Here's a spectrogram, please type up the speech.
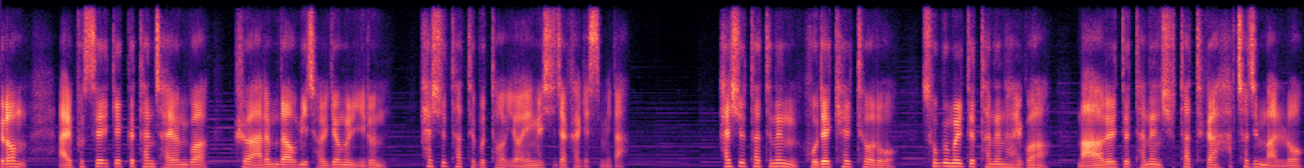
그럼 알프스의 깨끗한 자연과 그 아름다움이 절경을 이룬 할슈타트부터 여행을 시작하겠습니다. 할슈타트는 고대 켈트어로 소금을 뜻하는 할과 마을을 뜻하는 슈타트가 합쳐진 말로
